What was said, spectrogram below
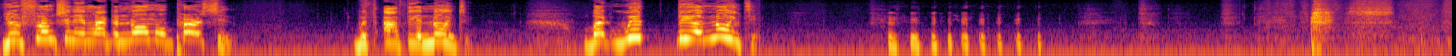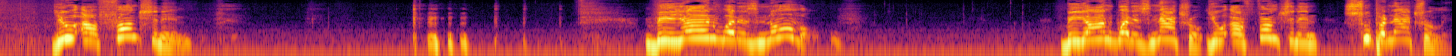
You're functioning like a normal person without the anointing. But with the anointing, you are functioning beyond what is normal beyond what is natural. You are functioning supernaturally.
